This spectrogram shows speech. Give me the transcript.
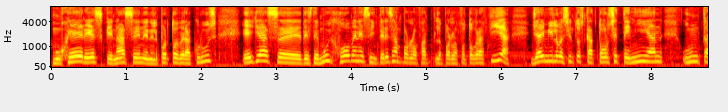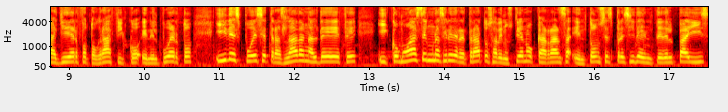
mujeres que nacen en el puerto de Veracruz. Ellas eh, desde muy jóvenes se interesan por, lo por la fotografía. Ya en 1914 tenían un taller fotográfico en el puerto y después se trasladan al DF y como hacen una serie de retratos a Venustiano Carranza, entonces presidente del país,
